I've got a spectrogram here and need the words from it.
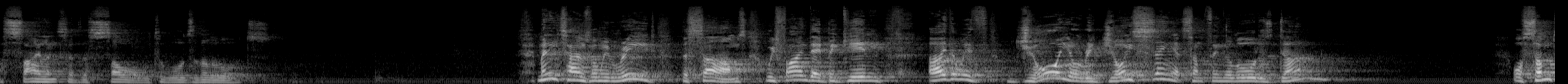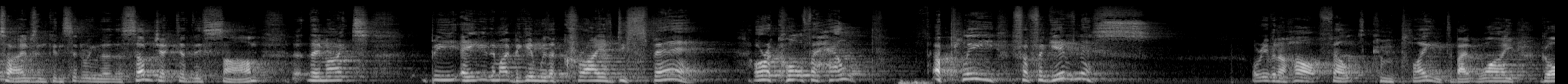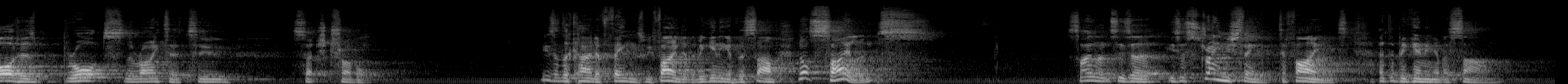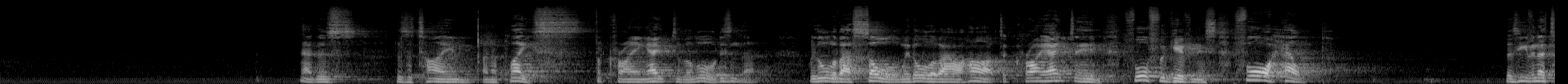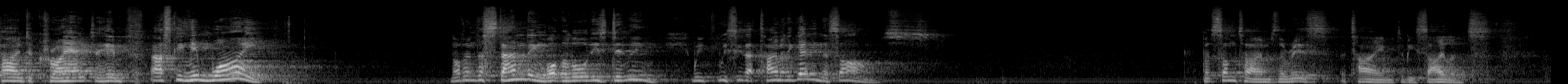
A silence of the soul towards the Lord. Many times when we read the Psalms, we find they begin either with joy or rejoicing at something the Lord has done. Or sometimes, in considering the, the subject of this psalm, they might, be a, they might begin with a cry of despair or a call for help, a plea for forgiveness, or even a heartfelt complaint about why God has brought the writer to such trouble. These are the kind of things we find at the beginning of the psalm. Not silence. Silence is a, is a strange thing to find at the beginning of a psalm. Now, there's, there's a time and a place for crying out to the Lord, isn't there? With all of our soul and with all of our heart, to cry out to Him for forgiveness, for help. There's even a time to cry out to Him, asking Him why not understanding what the Lord is doing. We, we see that time and again in the Psalms. But sometimes there is a time to be silent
